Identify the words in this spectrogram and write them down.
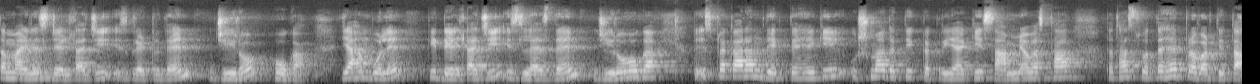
तब minus delta G is greater than zero होगा। या हम बोले कि delta G is less than zero होगा। तो इस प्रकार हम देखते हैं कि उष्मागतिक प्रक्रिया की साम्यावस्था तथा स्वतः प्रवर्तिता,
